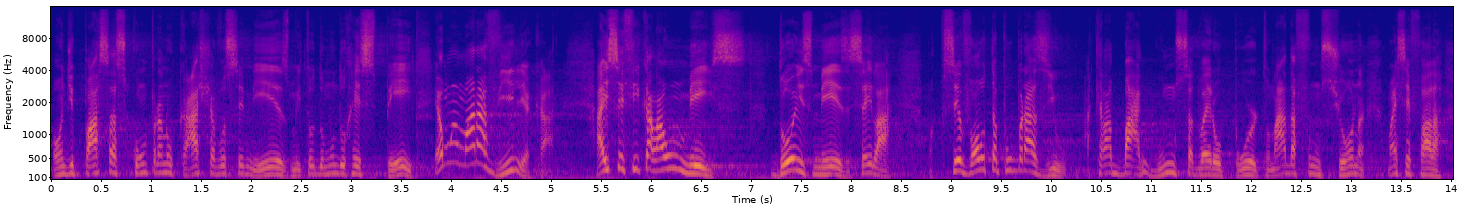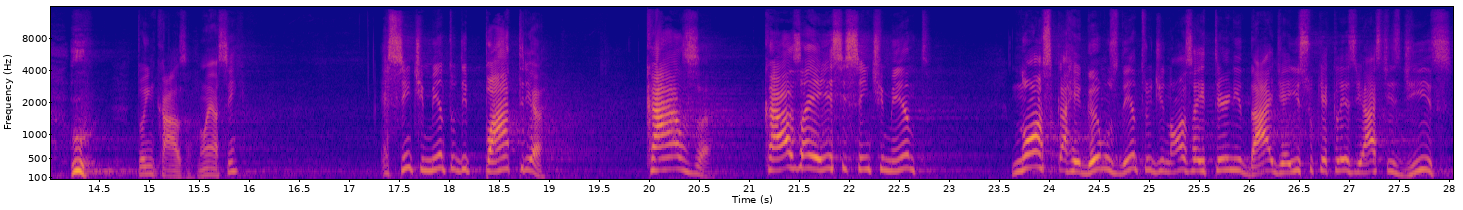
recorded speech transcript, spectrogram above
onde passa as compras no caixa você mesmo e todo mundo respeita. É uma maravilha, cara. Aí você fica lá um mês, dois meses, sei lá. Você volta para o Brasil, aquela bagunça do aeroporto, nada funciona, mas você fala, uh, estou em casa, não é assim? É sentimento de pátria. Casa, casa é esse sentimento. Nós carregamos dentro de nós a eternidade, é isso que Eclesiastes diz.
